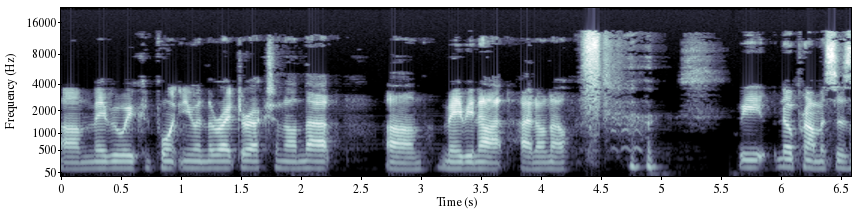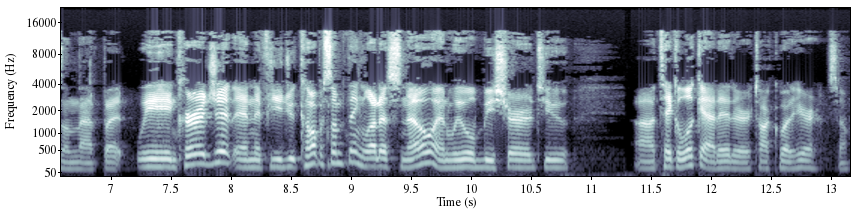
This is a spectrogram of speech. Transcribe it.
Um, maybe we could point you in the right direction on that. Um, maybe not. I don't know. we no promises on that but we encourage it and if you do come up with something let us know and we will be sure to uh, take a look at it or talk about it here so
